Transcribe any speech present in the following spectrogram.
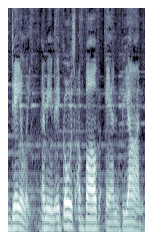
daily. I mean, it goes above and beyond.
